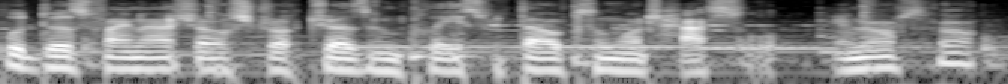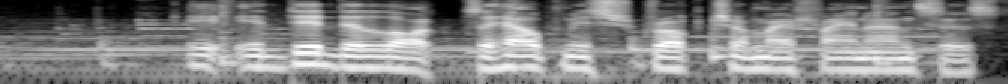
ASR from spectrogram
put those financial structures in place without too much hassle, you know? So it, it did a lot to help me structure my finances.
